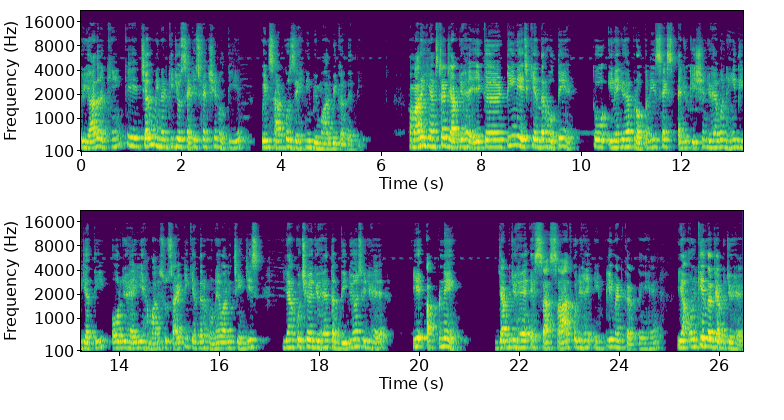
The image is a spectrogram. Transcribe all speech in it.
तो याद रखें कि चंद मिनट की जो सेटिस्फेक्शन होती है वो इंसान को जहनी बीमार भी कर देती है हमारे यंगस्टर जब जो है एक टीन एज के अंदर होते हैं तो इन्हें जो है प्रॉपरली सेक्स एजुकेशन जो है वो नहीं दी जाती और जो है ये हमारी सोसाइटी के अंदर होने वाली चेंजेस या कुछ जो है तब्दीलियों से जो है ये अपने जब जो है एहसास को जो है इम्प्लीमेंट करते हैं या उनके अंदर जब जो है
